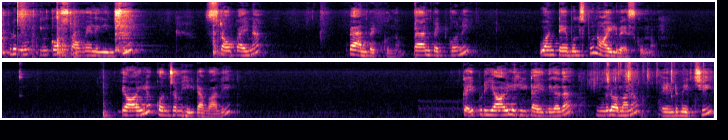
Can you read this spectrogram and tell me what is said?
ఇప్పుడు ఇంకో స్టవ్ వెలిగించి స్టవ్ పైన ప్యాన్ పెట్టుకుందాం. ప్యాన్ పెట్టుకొని వన్ టేబుల్ స్పూన్ ఆయిల్ వేసుకుందాం. ఈ ఆయిల్ కొంచెం హీట్ అవ్వాలి. ఇప్పుడు ఈ ఆయిల్ హీట్ అయింది కదా ఇందులో మనం ఎండుమిర్చి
